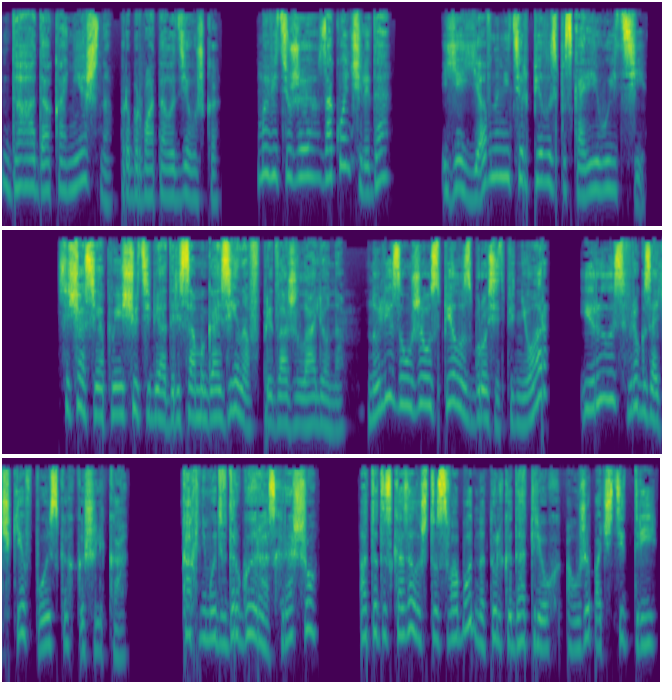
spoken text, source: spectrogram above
«Да, да, конечно», — пробормотала девушка. «Мы ведь уже закончили, да?» Ей явно не терпелось поскорее уйти. «Сейчас я поищу тебе адреса магазинов», — предложила Алена. Но Лиза уже успела сбросить пеньюар и рылась в рюкзачке в поисках кошелька. «Как-нибудь в другой раз, хорошо? А то ты сказала, что свободно только до трех, а уже почти три.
